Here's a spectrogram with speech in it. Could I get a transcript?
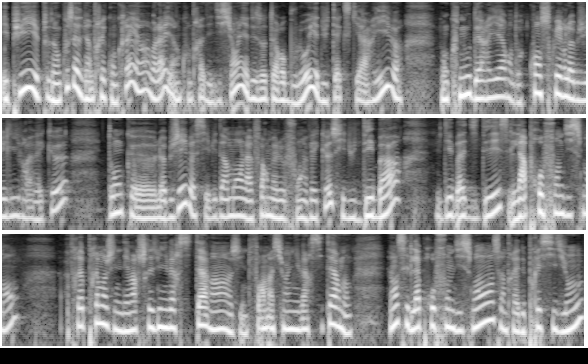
Et puis tout d'un coup, ça devient très concret. Hein. Voilà, il y a un contrat d'édition, il y a des auteurs au boulot, il y a du texte qui arrive. Donc nous, derrière, on doit construire l'objet livre avec eux. Donc euh, l'objet, bah, c'est évidemment la forme et le fond avec eux, c'est du débat, du débat d'idées, c'est l'approfondissement. Après, après, moi, j'ai une démarche très universitaire, hein. j'ai une formation universitaire, donc c'est de l'approfondissement, c'est un travail de précision,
